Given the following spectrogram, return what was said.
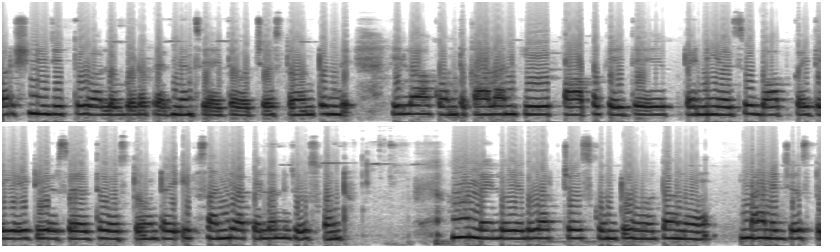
వర్షిని జిత్తు వాళ్ళకు కూడా ప్రెగ్నెన్సీ అయితే వచ్చేస్తూ ఉంటుంది. ఇలా కొంతకాలానికి పాపకైతే టెన్ ఇయర్స్ బాబుకైతే ఎయిట్ ఇయర్స్ అయితే వస్తూ ఉంటాయి. ఇక సంధ్య పిల్లల్ని చూసుకుంటూ ఆన్లైన్లో ఏదో వర్క్ చేసుకుంటూ తను మేనేజ్ చేస్తూ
